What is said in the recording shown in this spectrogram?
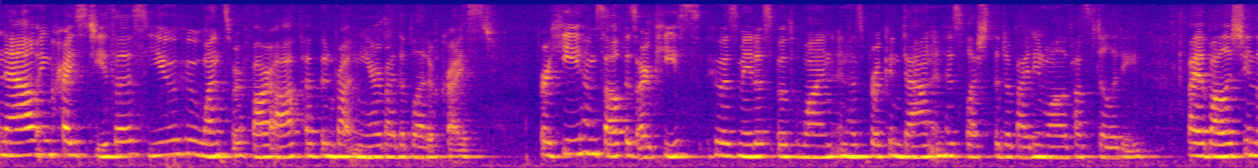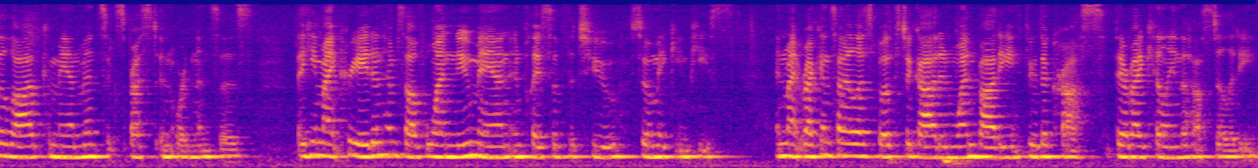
now in Christ Jesus, you who once were far off have been brought near by the blood of Christ. For he himself is our peace, who has made us both one and has broken down in his flesh the dividing wall of hostility, by abolishing the law of commandments expressed in ordinances, that he might create in himself one new man in place of the two, so making peace, and might reconcile us both to God in one body through the cross, thereby killing the hostility.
